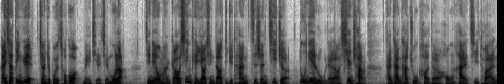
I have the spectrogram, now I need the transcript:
按下订阅，这样就不会错过每一集的节目了。今天我们很高兴可以邀请到 DigiTime 资深记者杜念鲁来到现场，谈谈他主跑的红海集团。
